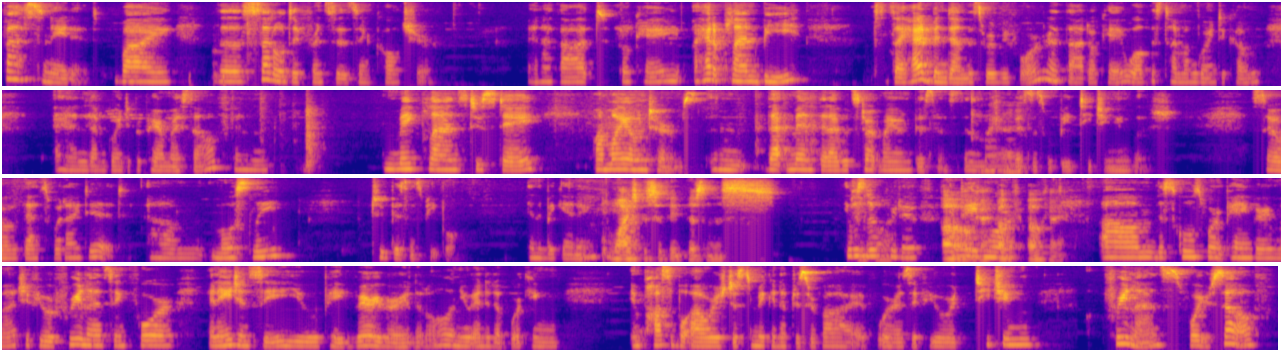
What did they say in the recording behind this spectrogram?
fascinated by the subtle differences in culture. And I thought, okay, I had a plan B since I had been down this road before. I thought, okay, well, this time I'm going to come and I'm going to prepare myself and make plans to stay on my own terms. And that meant that I would start my own business, and my own business would be teaching English. So that's what I did, um, mostly to business people in the beginning. Why specific business? It was people? lucrative. Oh, it paid okay. more. Okay. Okay. Um, the schools weren't paying very much. If you were freelancing for an agency, you were paid very, very little, and you ended up working impossible hours just to make enough to survive. Whereas if you were teaching freelance for yourself,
